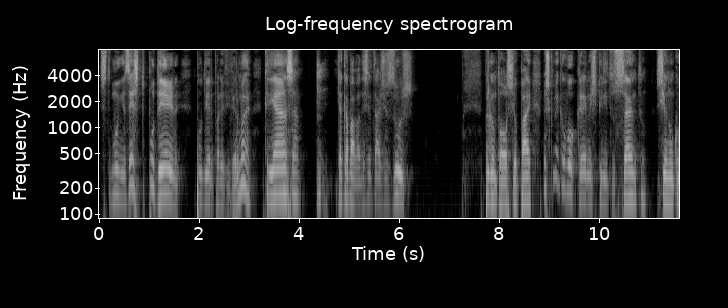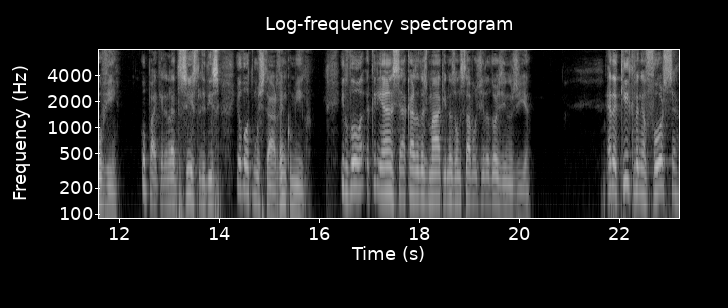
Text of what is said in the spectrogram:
testemunhas, este poder, poder para viver. Uma criança que acabava de aceitar Jesus perguntou ao seu pai: Mas como é que eu vou crer no Espírito Santo se eu nunca ouvi? O pai, que era eletricista, lhe disse: Eu vou te mostrar, vem comigo e levou a criança à casa das máquinas onde estavam os geradores de energia. É daqui que vem a força,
